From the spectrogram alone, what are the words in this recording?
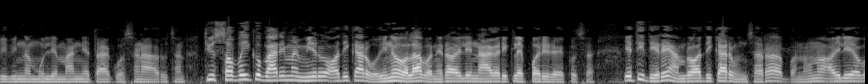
विभिन्न मूल्य मान्यता घोषणाहरू छन्। त्यो सबैको बारेमा मेरो अधिकार होइन होला भनेर अहिले नागरिकलाई परिरहेको छ। यति धेरै हाम्रो अधिकार हुन्छ र भनौँ न अहिले अब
